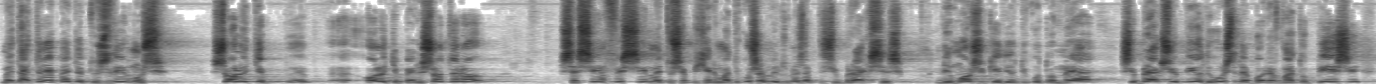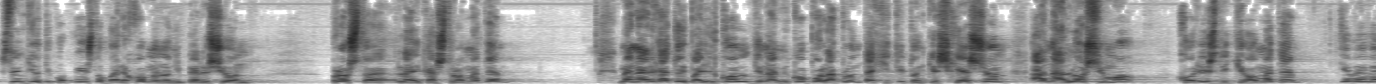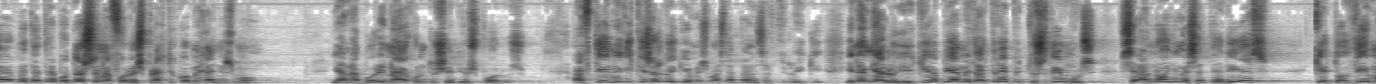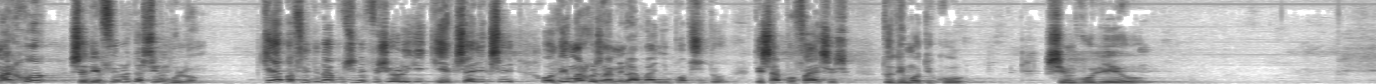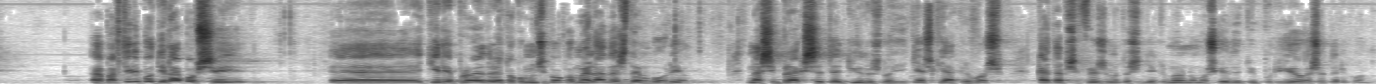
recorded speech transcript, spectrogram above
μετατρέπετε τους Δήμους σε όλο και, ε, ε, όλο και περισσότερο σε σύμφυση με τους επιχειρηματικούς ομίλους μέσα από τις συμπράξεις δημόσιου και ιδιωτικού τομέα, συμπράξεις οι οποίοι οδηγούν στην εμπορευματοποίηση, στην ιδιωτικοποίηση των παρεχόμενων υπηρεσιών προς τα λαϊκά στρώματα, με ένα εργατοϊπαλληλικό δυναμικό πολλαπλών ταχυτήτων και σχέσεων, αναλώσιμο, χωρίς δικαιώματα και βέβαια μετατρέποντάς σε ένα φοροεισπρακτικό μηχανισμό για να μπορεί να έχουν τους ίδιους πόρους. Αυτή είναι η δική σας λογική. Εμείς είμαστε απέναντι σε αυτή τη λογική. Είναι μια λογική η οποία μετατρέπει τους Δήμους σε ανώνυμες εταιρείες και το Δήμαρχο σε διευθύνοντα σύμβουλο. Και από αυτή την άποψη είναι φυσιολογική εξέλιξη ο Δήμαρχος να μην λαμβάνει υπόψη του τις αποφάσεις του Δημοτικού Συμβουλίου. Από αυτή λοιπόν την άποψη, ε, κύριε Πρόεδρε, το Κομμουνιστικό Κόμμα Ελλάδας δεν μπορεί να συμπράξει σε τέτοιου είδους λογικές και ακριβώς καταψηφίζουμε το συγκεκριμένο νομοσχέδιο του Υπουργείου Εσωτερικών.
